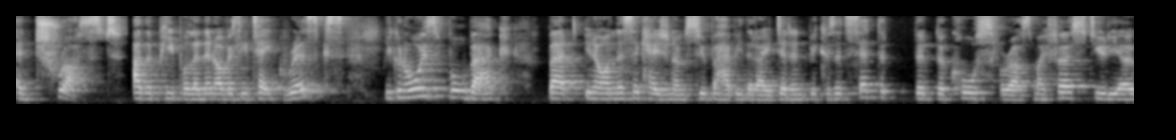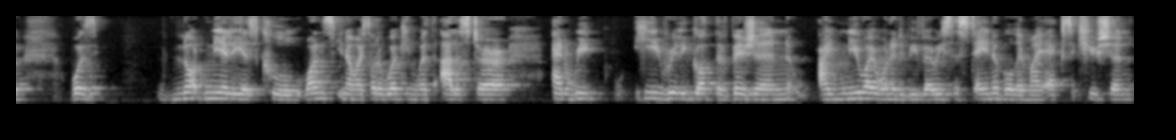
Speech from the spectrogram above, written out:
and trust other people and then obviously take risks, you can always fall back but you know, on this occasion, I'm super happy that I didn't because it set the, the, the course for us. My first studio was not nearly as cool. Once you know, I started working with Alasdhair and we he really got the vision i knew i wanted to be very sustainable in my execution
